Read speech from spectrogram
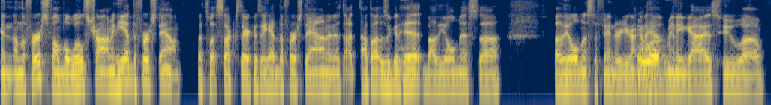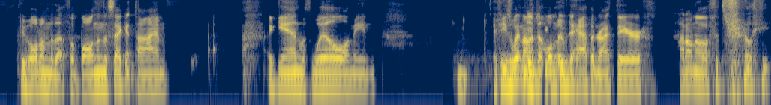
And on the first fumble, Will's trying. I mean, he had the first down. That's what sucks there because he had the first down, and it, I, I, thought it was a good hit by the Ole Miss uh, by the Ole Miss defender. You're not going to have many guys who uh, who hold on to that football. And then the second time, again with Will, I mean, if he's waiting on a double move to happen right there, I don't know if it's really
